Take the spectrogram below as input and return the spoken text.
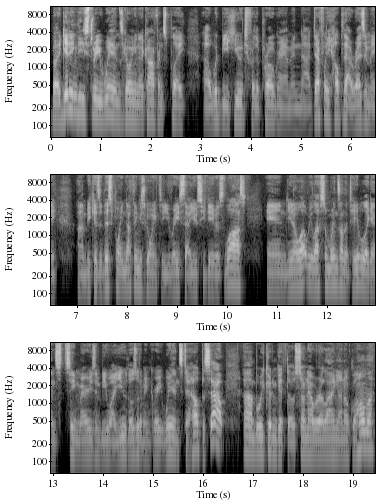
but getting these three wins going into conference play uh, would be huge for the program and uh, definitely help that resume um, because at this point, nothing's going to erase that UC Davis loss. And you know what? We left some wins on the table against St. Mary's and BYU. Those would have been great wins to help us out, um, but we couldn't get those. So now we're relying on Oklahoma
